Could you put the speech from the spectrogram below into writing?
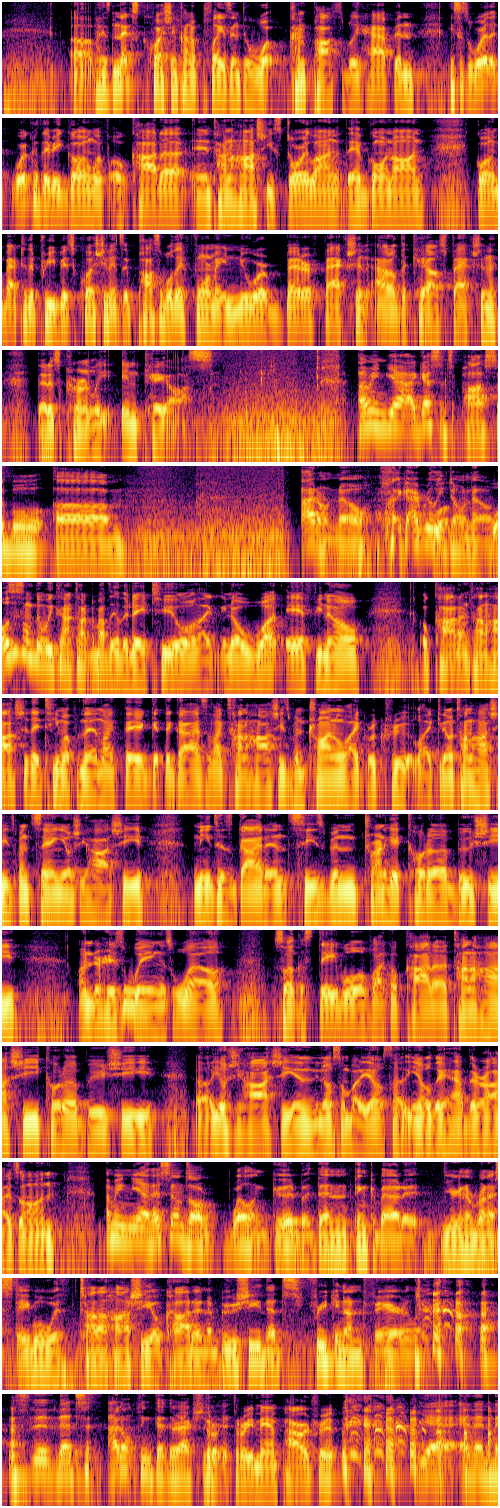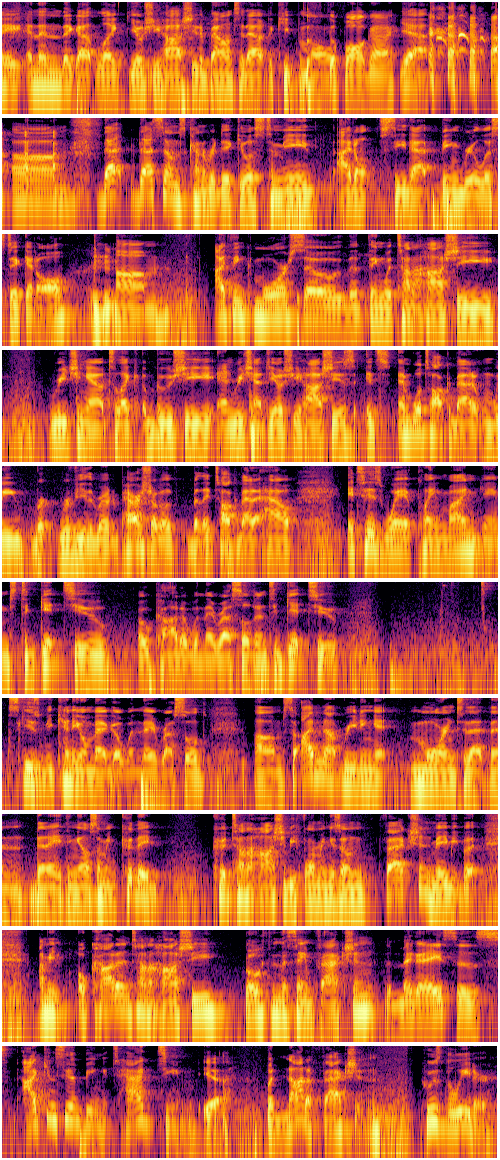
Uh, his next question kind of plays into what can possibly happen. He says, "Where the, where could they be going with Okada and Tanahashi storyline that they have going on?" Going back to the previous question, is it possible they form a newer, better faction out of the Chaos faction that is currently in Chaos? I mean, yeah, I guess it's possible. Um, I don't know. Like, I really Well- don't know. Well, this is something we kind of talked about the other day too. Like, you know, what if you know Okada and Tanahashi they team up and then like they get the guys that like Tanahashi's been trying to like recruit. Like, you know, Tanahashi's been saying Yoshihashi needs his guidance. He's been trying to get Kota Ibushi under his wing as well. So like a stable of like Okada, Tanahashi, Kota Ibushi, uh, Yoshihashi, and you know somebody else that you know they have their eyes on. I mean, yeah, that sounds all well and good, but then think about it. You're gonna run a stable with Tanahashi, Okada, and Ibushi. That's freaking unfair. Like, that's. I don't think that they're actually. Th- three man power trip. yeah, and then they and then they got like Yoshihashi to balance it out to keep them all. the fall guy. Yeah. um, that that sounds kind of ridiculous to me. I don't see that being realistic at all. Um, I think more so the thing with Tanahashi reaching out to like Ibushi and reaching out to Yoshihashi is it's and we'll talk about it when we re- review the road to power struggle. But they talk about it how it's his way of playing mind games to get to Okada when they wrestled and to get to excuse me, Kenny Omega when they wrestled. Um, so I'm not reading it more into that than than anything else. I mean, could they? Could Tanahashi be forming his own faction? Maybe, but I mean, Okada and Tanahashi both in the same faction. The Mega Aces. I can see them being a tag team, Yeah. but not a faction. Who's the leader?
